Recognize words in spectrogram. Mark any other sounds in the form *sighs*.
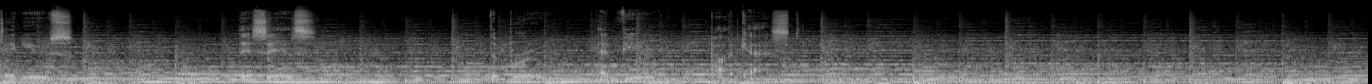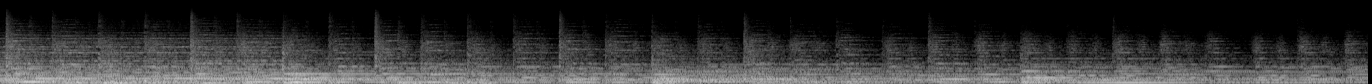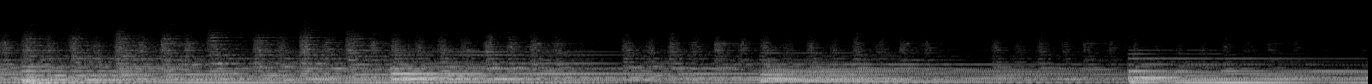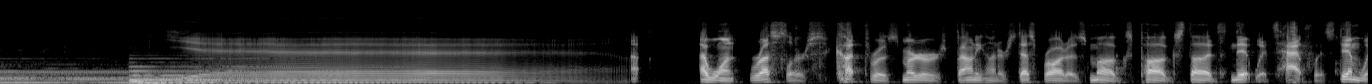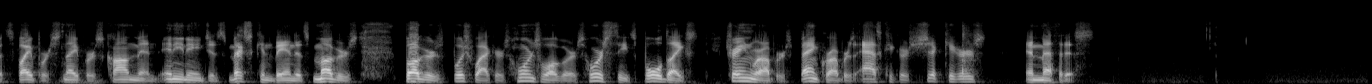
Continues. This is rustlers, cutthroats, murderers, bounty hunters, desperados, mugs, pugs, thuds, nitwits, hatwits, dimwits, vipers, snipers, conmen, Indian agents, Mexican bandits, muggers, buggers, bushwhackers, hornswogglers, horse thieves, bull dykes, train robbers, bank robbers, ass kickers, shit kickers, and Methodists.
